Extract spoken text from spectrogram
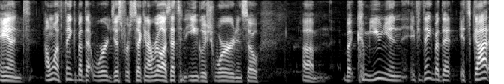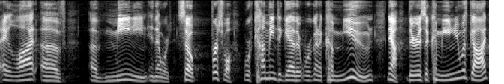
And I want to think about that word just for a second. I realize that's an English word, and so, um, but communion, if you think about that, it's got a lot of, of meaning in that word. So, first of all, we're coming together, we're going to commune. Now, there is a communion with God,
